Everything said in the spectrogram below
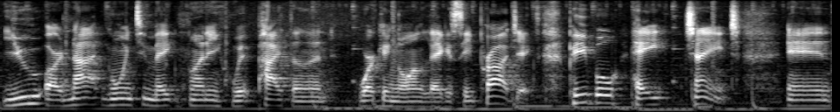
You are not going to make money with Python working on legacy projects. People hate change and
